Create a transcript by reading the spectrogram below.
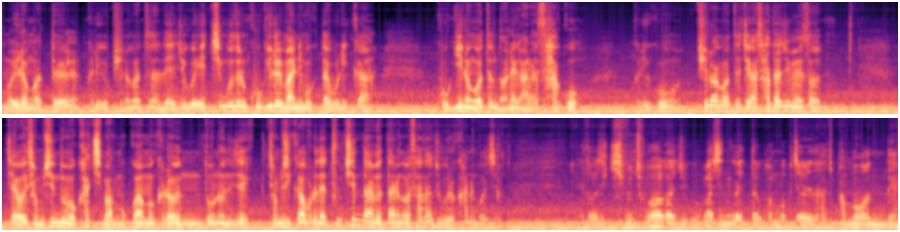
뭐 이런 것들 그리고 필요한 것들 다 내주고 이 친구들은 고기를 많이 먹다 보니까 고기 이런 것들은 너네가 하나 사고 그리고 필요한 것들 제가 사다 주면서 제가 점심도 뭐 같이 밥 먹고 하면 그런 돈은 이제 점심값으로 내가 툭친 다음에 다른 거 사다 주고 이렇게 하는 거죠. 그래서 어제 기분 좋아가지고 맛있는 거 있다고 밥 먹자 그래서 같이 밥 먹었는데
